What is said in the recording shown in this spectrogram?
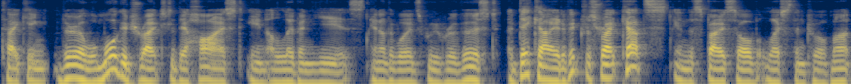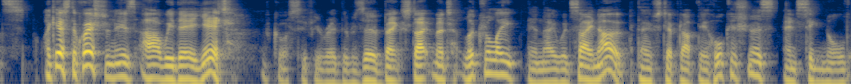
taking variable mortgage rates to their highest in 11 years. In other words, we've reversed a decade of interest rate cuts in the space of less than 12 months. I guess the question is, are we there yet? Of course, if you read the Reserve Bank statement literally, then they would say no. They've stepped up their hawkishness and signalled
